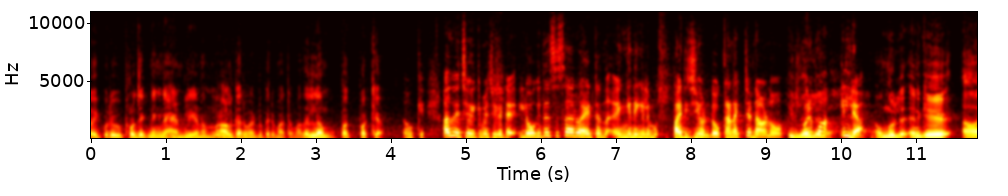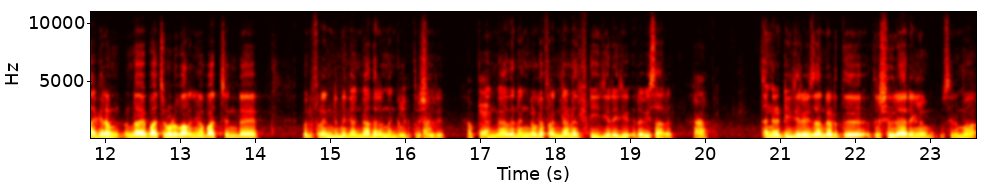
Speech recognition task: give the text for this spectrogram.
ലൈക്ക് ഒരു പ്രൊജക്റ്റിനെ എങ്ങനെ ഹാൻഡിൽ ചെയ്യണം ആൾക്കാരുമായിട്ടുള്ള പെരുമാറ്റം അതെല്ലാം പക്ക ഓക്കെ. അത് വെച്ച് ചോദിക്കുമ്പോൾ ചോദിക്കട്ടെ ലോഹിതസ് സാറുമായിട്ട് എങ്ങനെയെങ്കിലും പരിചയമുണ്ടോ? കണക്റ്റഡ് ആണോ? ഇല്ല, ഒരു പ- ഇല്ല. ഒന്നുമില്ല. എനിക്ക് ആഗ്രഹം ഉണ്ടായപ്പോൾ അച്ഛനോട് പറഞ്ഞു. അപ്പോൾ അച്ഛന്റെ ഒരു ഫ്രണ്ട് ഉണ്ട് ഗംഗാധരൻ അങ്കിൾ തൃശ്ശൂർ ഓക്കെ. ഗംഗാധരൻ അങ്കിളുടെ ഫ്രണ്ടാണ് T G Raji Ravi sir. ആ. അങ്ങനെ ടി ജി രവി സാറിന്റെ അടുത്ത് തൃശ്ശൂർ ആരെങ്കിലും സിനിമ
